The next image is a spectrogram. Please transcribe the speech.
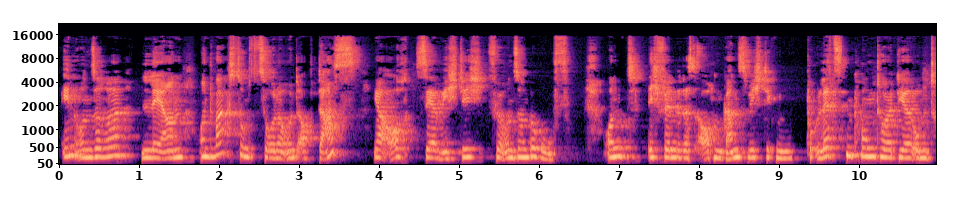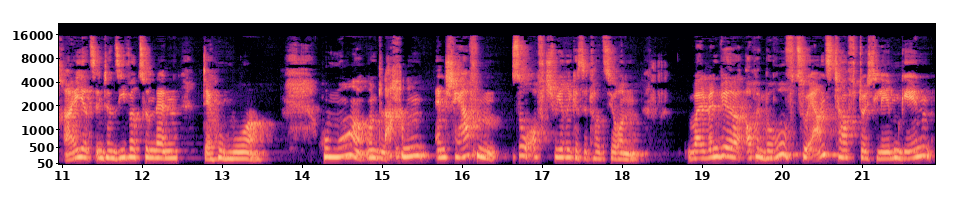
in unsere Lern- und Wachstumszone. Und auch das ja auch sehr wichtig für unseren Beruf. Und ich finde das auch einen ganz wichtigen letzten Punkt heute, um drei jetzt intensiver zu nennen, der Humor. Humor und Lachen entschärfen so oft schwierige Situationen. Weil wenn wir auch im Beruf zu ernsthaft durchs Leben gehen,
